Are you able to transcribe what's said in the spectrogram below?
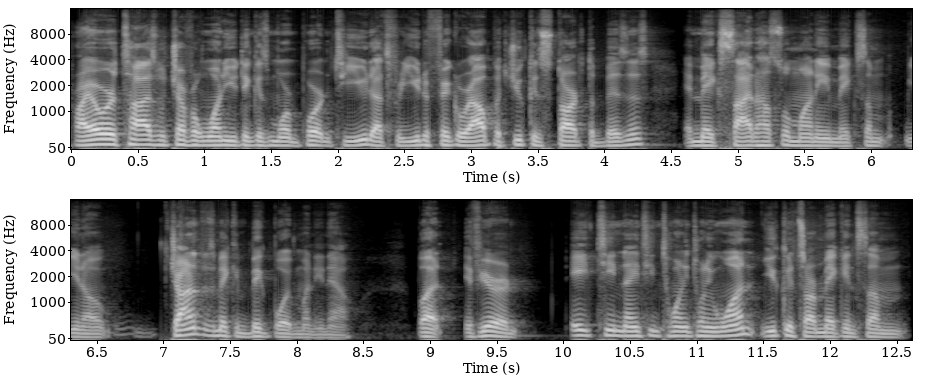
prioritize whichever one you think is more important to you. That's for you to figure out, but you can start the business and make side hustle money, make some, you know, Jonathan's making big boy money now. But if you're 18, 19, 20, 21, you could start making some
